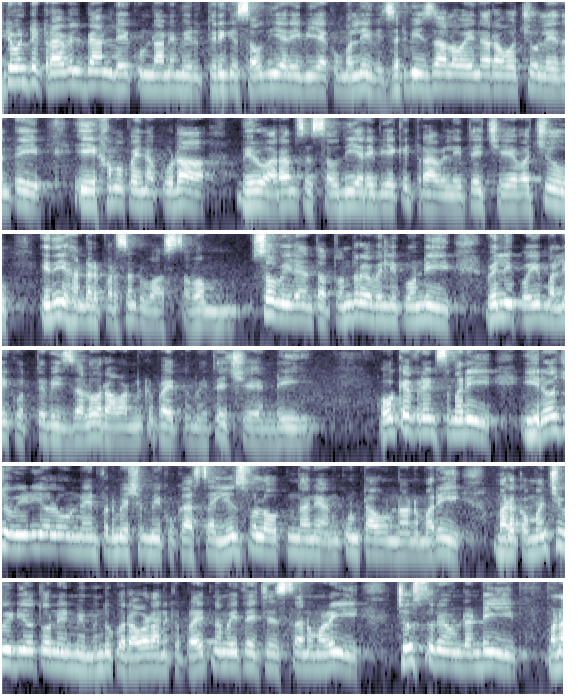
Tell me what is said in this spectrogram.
ఎటువంటి ట్రావెల్ బ్యాన్ లేకుండానే మీరు తిరిగి సౌదీ అరేబియాకు మళ్ళీ విజిట్ వీసాలో అయినా రావచ్చు లేదంటే ఈ హమ పైన కూడా మీరు ఆరామ్సే సౌదీ అరేబియాకి ట్రావెల్ అయితే చేయవచ్చు. ఇది హండ్రెడ్ పర్సెంట్ వాస్తవం. సో వీలైనంత తొందరగా వెళ్ళిపోండి. వెళ్ళిపోయి మళ్ళీ కొత్త వీసాలో రావడానికి ప్రయత్నం అయితే చేయండి. ఓకే ఫ్రెండ్స్ మరి ఈరోజు వీడియోలో ఉన్న ఇన్ఫర్మేషన్ మీకు కాస్త యూస్ఫుల్ అవుతుందని అనుకుంటా ఉన్నాను. మరి మరొక మంచి వీడియోతో నేను మీ ముందుకు రావడానికి ప్రయత్నం అయితే చేస్తాను. మరి చూస్తూనే ఉండండి మన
